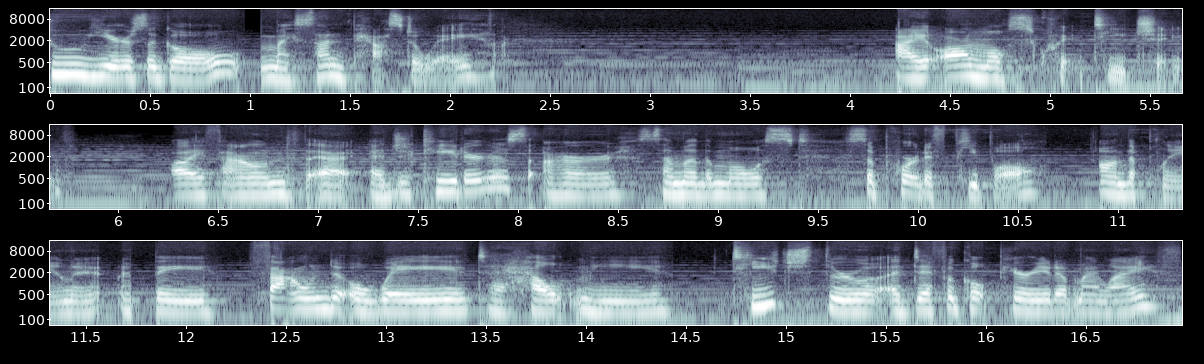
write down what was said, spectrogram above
two years ago, my son passed away. I almost quit teaching. I found that educators are some of the most supportive people on the planet. They found a way to help me teach through a difficult period of my life.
